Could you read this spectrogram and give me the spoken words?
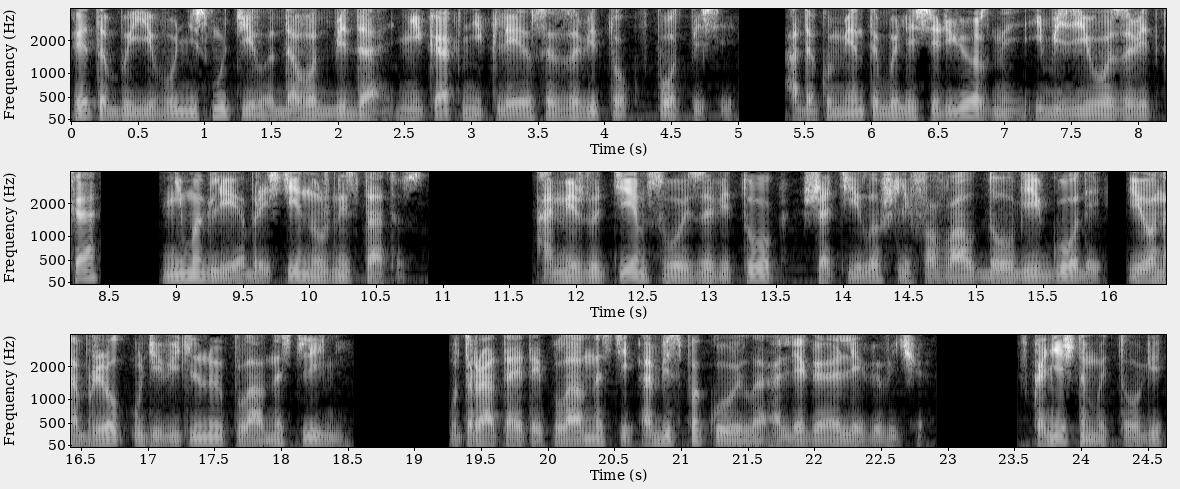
Это бы его не смутило, да вот беда, никак не клеился завиток в подписи, а документы были серьезные и без его завитка не могли обрести нужный статус. А между тем свой завиток Шатилов шлифовал долгие годы, и он обрел удивительную плавность линий. Утрата этой плавности обеспокоила Олега Олеговича. В конечном итоге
